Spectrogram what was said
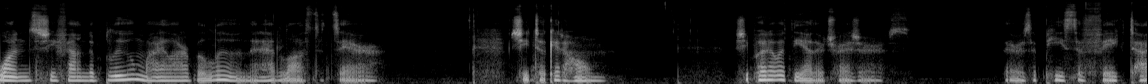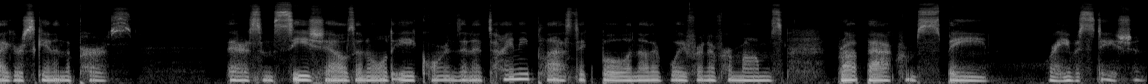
Once she found a blue mylar balloon that had lost its air. She took it home. She put it with the other treasures. There is a piece of fake tiger skin in the purse. There are some seashells and old acorns and a tiny plastic bowl another boyfriend of her mom's brought back from Spain, where he was stationed.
